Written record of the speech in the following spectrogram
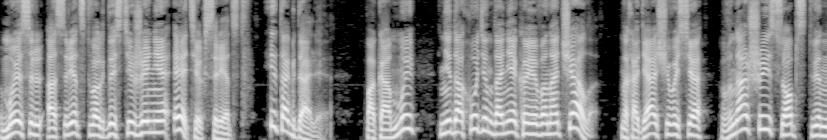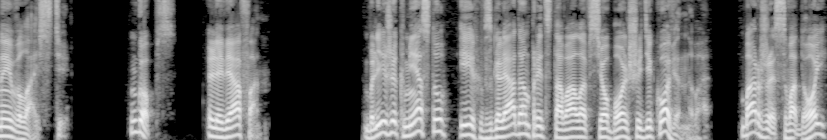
мысль о средствах достижения этих средств и так далее, пока мы не доходим до некоего начала, находящегося в нашей собственной власти. Гоббс. Левиафан. Ближе к месту их взглядом представало все больше диковинного. Баржи с водой,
